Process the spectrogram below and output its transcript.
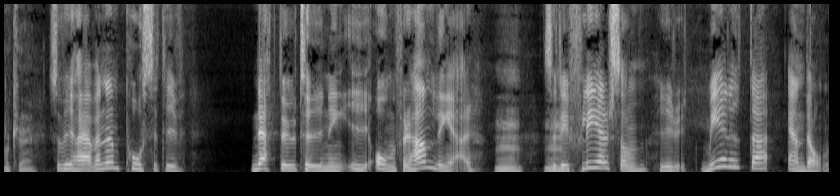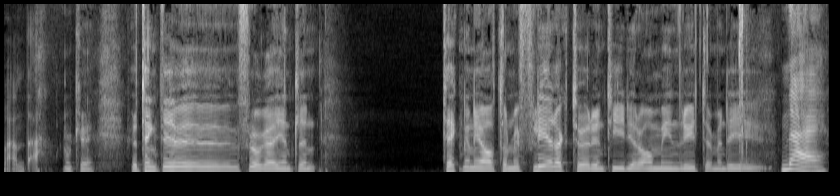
Okej. Så vi har även en positiv nettouthyrning i omförhandlingar. Så det är fler som hyr mer yta än det omvända. Okej. Jag tänkte eh, fråga egentligen. Tecknar ni avtal med fler aktörer än tidigare om mindre ytor? Men det är, Nej,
